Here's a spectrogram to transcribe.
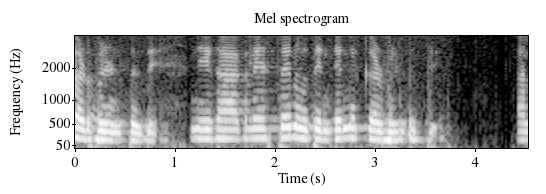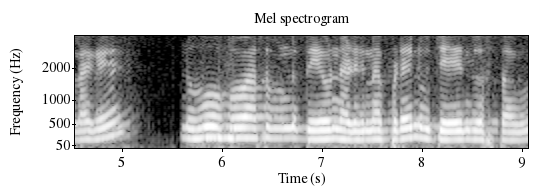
కడుపు నిండుతుంది. నీకు ఆకలి వేస్తే నువ్వు తింటే నీకు కడుపు నిండుద్ది. అలాగే నువ్వు ఉపవాసం ఉండి దేవుడిని అడిగినప్పుడే నువ్వు జయం చూస్తావు.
